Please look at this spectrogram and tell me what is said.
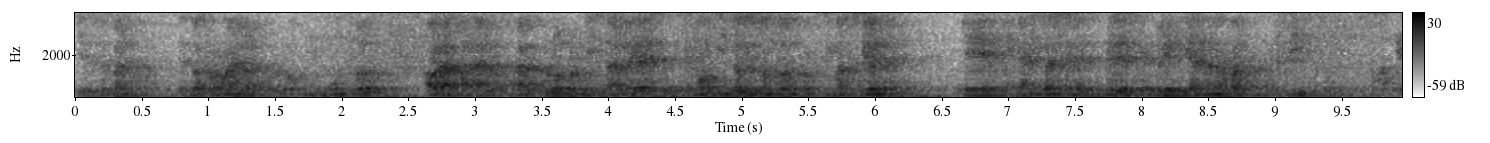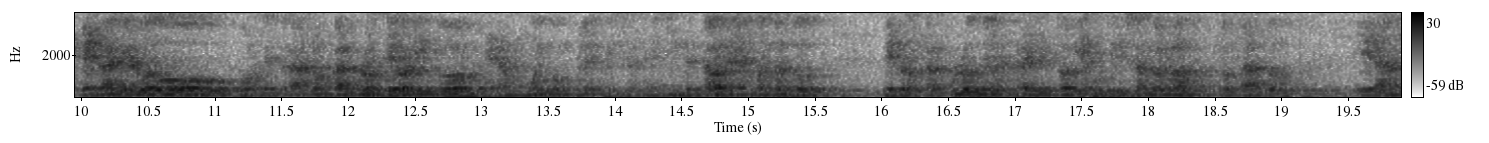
Que yo sepa, no. De todas formas, el es un mundo. Ahora, para los cálculos orbitales, hemos visto que son dos aproximaciones. Eh, mecánica celeste kepleriana bastante simples. Es verdad que luego por detrás los cálculos teóricos eran muy complejos y se intentaba tener en cuenta todo, pero los cálculos de las trayectorias utilizando los, datos eran,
